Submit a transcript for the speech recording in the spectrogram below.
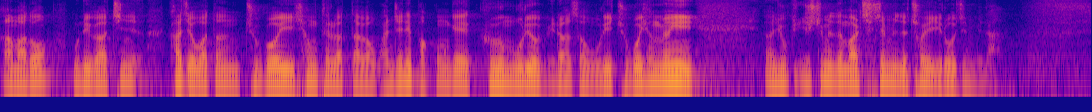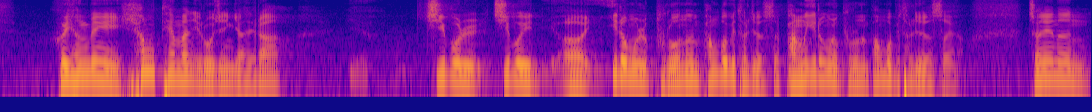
아마도 우리가 진, 가져왔던 주거의 형태를 갖다가 완전히 바꾼 게 그 무렵이라서 우리 주거 혁명이 60년대 말 70년대 초에 이루어집니다. 그 혁명이 형태만 이루어지는 게 아니라 집을 집의 어, 이름을 부르는 방법이 틀려졌어요. 방 이름을 부르는 방법이 틀려졌어요. 전에는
